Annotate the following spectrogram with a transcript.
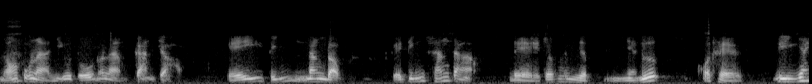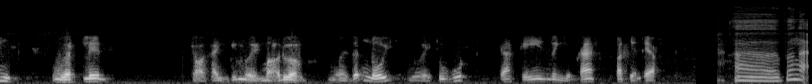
Nó cũng là những yếu tố nó làm cản trở cái tính năng động cái tính sáng tạo để cho doanh nghiệp nhà nước có thể đi nhanh vượt lên trở thành cái người mở đường người dẫn lối người thu hút các cái doanh nghiệp khác phát triển theo À, vâng ạ,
